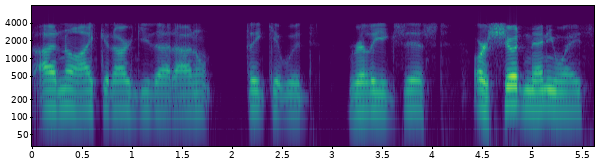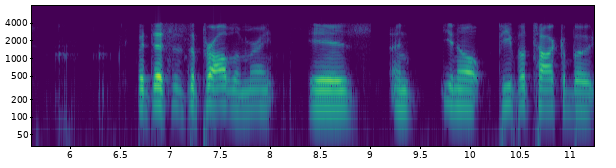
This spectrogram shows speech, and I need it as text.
I don't know, I could argue that I don't think it would really exist, or shouldn't, anyways. But this is the problem, right? Is, and, you know, people talk about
